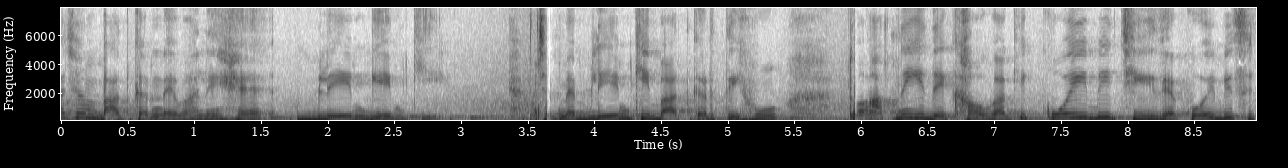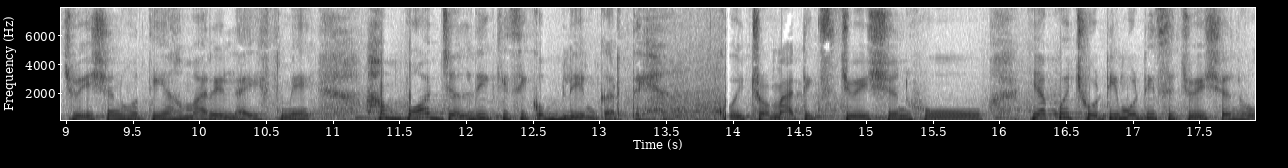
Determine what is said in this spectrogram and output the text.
आज हम बात करने वाले हैं ब्लेम गेम की। जब मैं ब्लेम की बात करती हूँ तो आपने ये देखा होगा कि कोई भी चीज़ या कोई भी सिचुएशन होती है हमारे लाइफ में, हम बहुत जल्दी किसी को ब्लेम करते हैं। कोई ट्रॉमेटिक सिचुएशन हो या कोई छोटी मोटी सिचुएशन हो,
